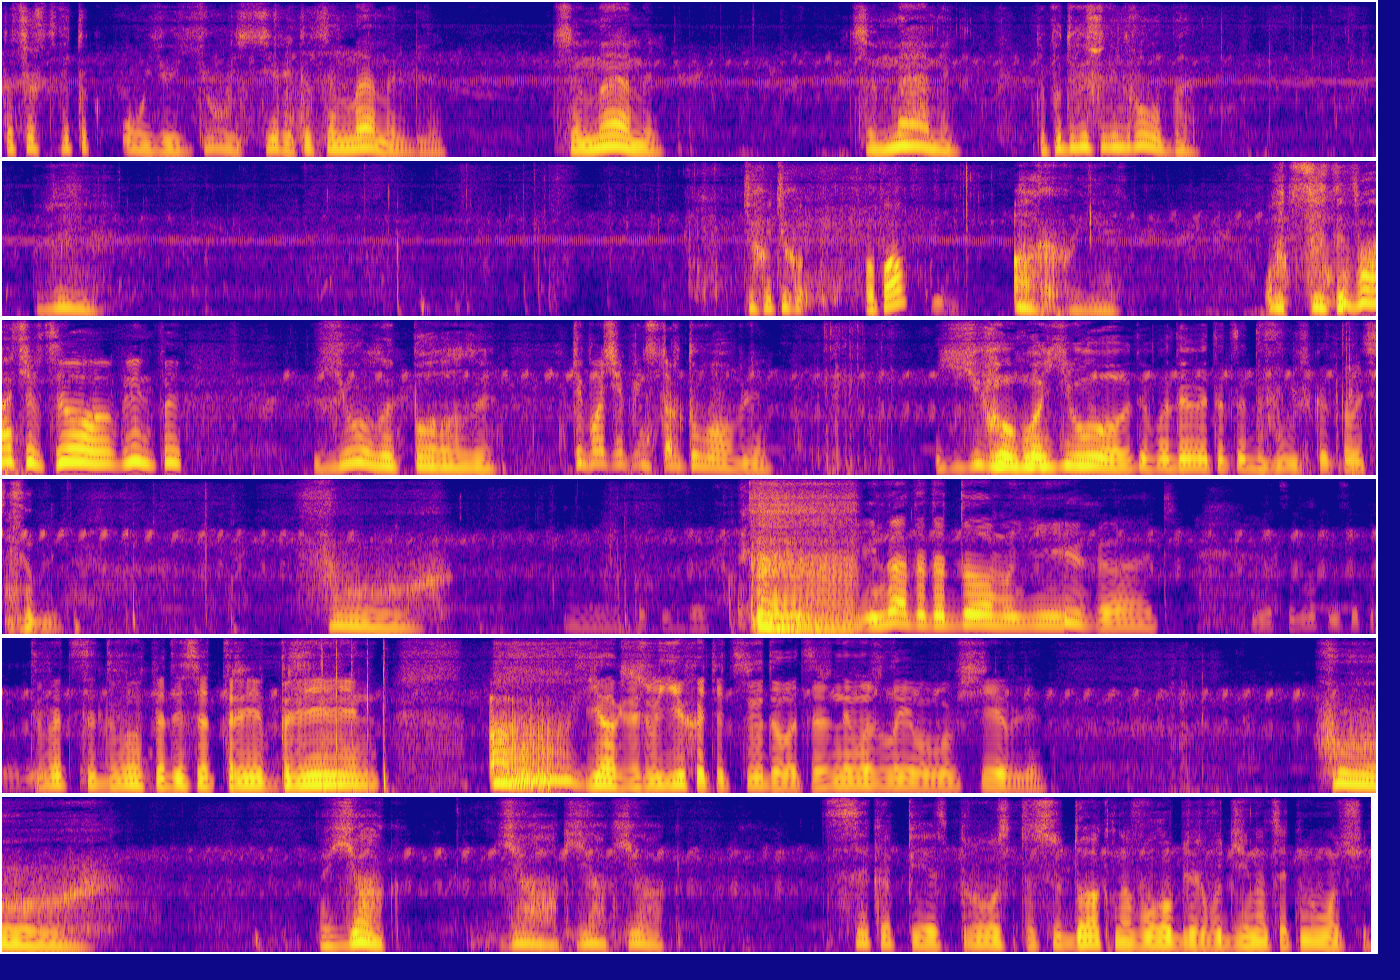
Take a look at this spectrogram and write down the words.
Та що ж ви так. Ой-ой-ой, сірий, та це мемель, блін. Це мемель. Це мемель. Ти подиви, що він робить. Блін. Тихо, тихо. Попав? Ахуєть. Оце ти бачив цього, блін. Йоли пали. Ти бачив, він стартував, блін. Йо-моє, ти подиви, це двушка точно, блін. Фух. І треба додому їхати. 22.53, блін. Ах, Як же ж уїхати отсюда? Це ж неможливо вообще, блін. Фух. Ну як? Як, як, як? Це капець, просто судак на воблер в 11 ночі.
